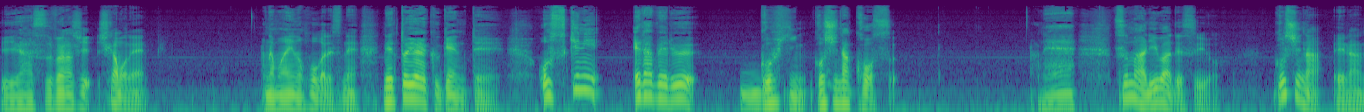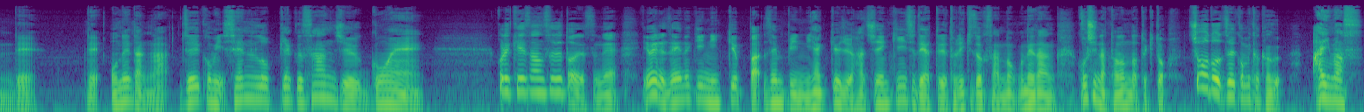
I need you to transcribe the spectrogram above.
いや、素晴らしい。しかもね、名前の方がですね、ネット予約限定、お好きに選べる5品、5品コース。ねつまりはですよ、5品選んで、で、お値段が税込み1635円。これ計算するとですね、いわゆる税抜き日給パ全品298円均一でやってる取引族さんのお値段5品頼んだ時とちょうど税込み価格合います。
